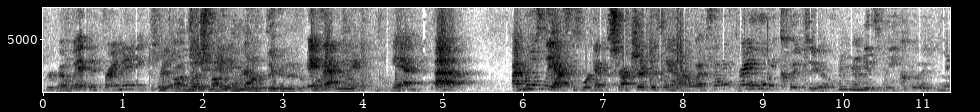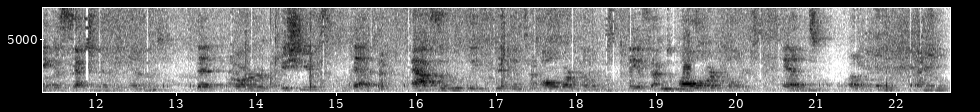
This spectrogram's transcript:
group it with and frame it, you could really Sometimes put it's it not even anywhere. worth digging it apart. you know? Exactly, yeah. Uh, I mostly ask because we're gonna structure it this way on our website, right? Well, what we could do Mhm. is we could make a section at the end that are issues that absolutely fit into all of our pillars. They affect all of our pillars. And, um, and, I mean,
